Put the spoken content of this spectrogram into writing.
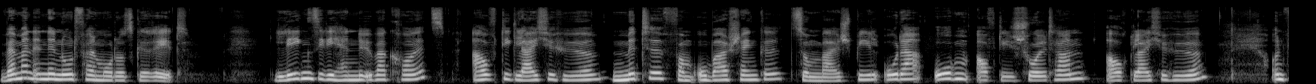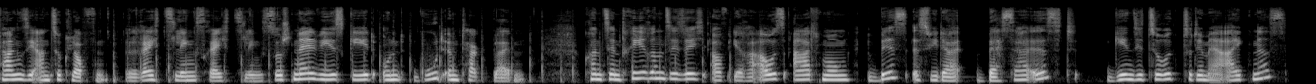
Wenn man in den Notfallmodus gerät, legen Sie die Hände über Kreuz auf die gleiche Höhe, Mitte vom Oberschenkel zum Beispiel oder oben auf die Schultern, auch gleiche Höhe und fangen Sie an zu klopfen. Rechts, links, rechts, links. So schnell wie es geht und gut im Takt bleiben. Konzentrieren Sie sich auf Ihre Ausatmung, bis es wieder besser ist. Gehen Sie zurück zu dem Ereignis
